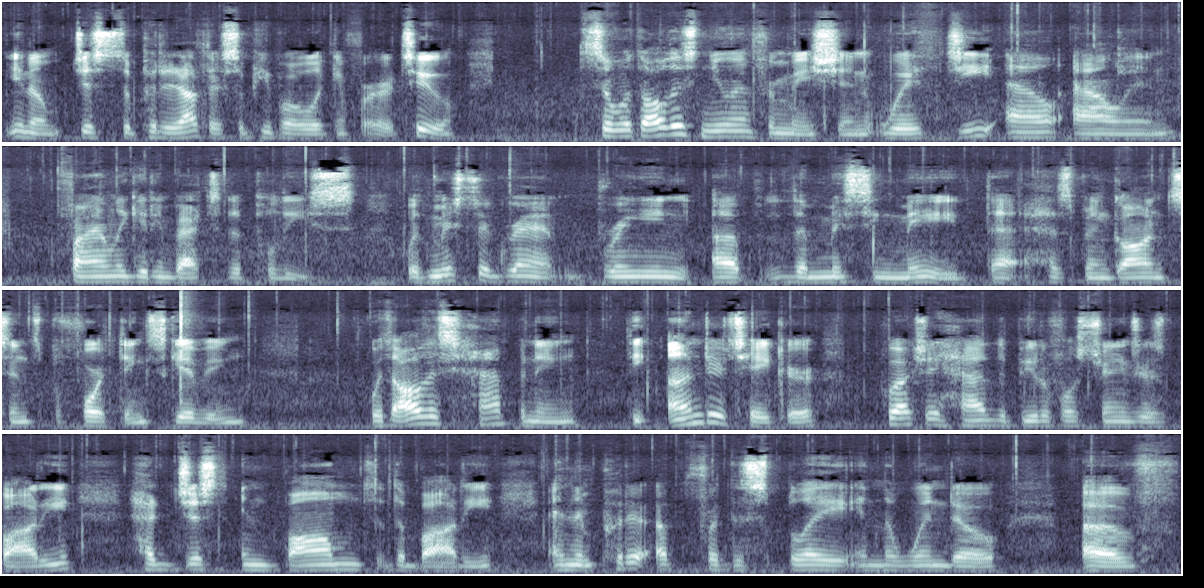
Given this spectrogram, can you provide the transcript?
you know, just to put it out there so people are looking for her too. So, with all this new information, with G.L. Allen finally getting back to the police, with Mr. Grant bringing up the missing maid that has been gone since before Thanksgiving, with all this happening, the Undertaker, who actually had the beautiful stranger's body, had just embalmed the body and then put it up for display in the window of,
